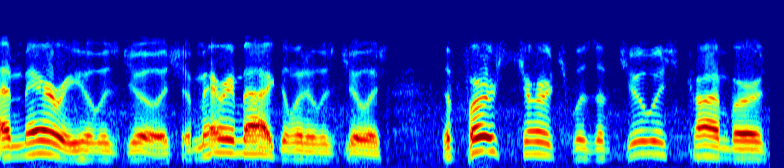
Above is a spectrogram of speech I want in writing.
and Mary, who was Jewish, and Mary Magdalene, who was Jewish. The first church was of Jewish converts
